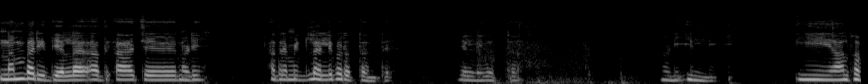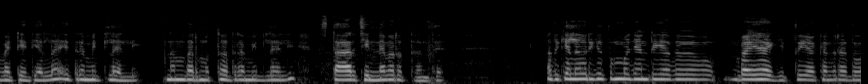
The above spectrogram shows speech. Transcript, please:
ನಂಬರ್ ಇದೆಯಲ್ಲ, ಅದು ಆಚೆ ನೋಡಿ. ಅದರ ಮಿಡ್ಲಲ್ಲಿ ಬರುತ್ತಂತೆ. ಎಲ್ಲಿ ಗೊತ್ತಾ? ನೋಡಿ ಇಲ್ಲಿ. ಈ ಆಲ್ಫಾಬೆಟ್ ಇದೆಯಲ್ಲ, ಇದರ ಮಿಡ್ಲಲ್ಲಿ ನಂಬರ್ ಮತ್ತು ಅದರ ಮಿಡ್ಲಲ್ಲಿ ಸ್ಟಾರ್ ಚಿಹ್ನೆ ಬರುತ್ತಂತೆ. ಅದು ಕೆಲವರಿಗೆ ತುಂಬ ಜನರಿಗೆ ಅದು ಭಯ ಆಗಿತ್ತು, ಯಾಕಂದರೆ ಅದು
